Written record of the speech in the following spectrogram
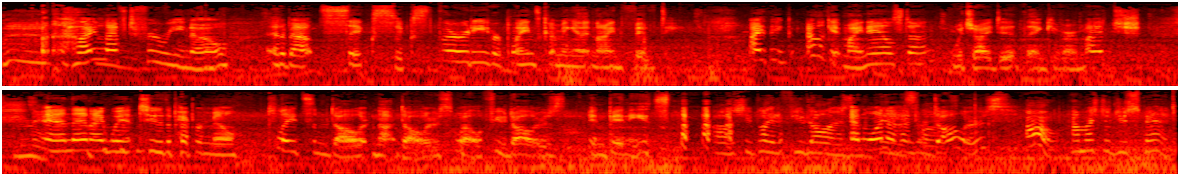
I left for Reno at about 6, 6.30. Her plane's coming in at 9.50. I think I'll get my nails done, which I did, thank you very much. Man. And then I went to the Peppermill, played some dollar, not dollars, well, a few dollars in pennies, oh, she played a few dollars. and won a hundred dollars. Oh, how much did you spend?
